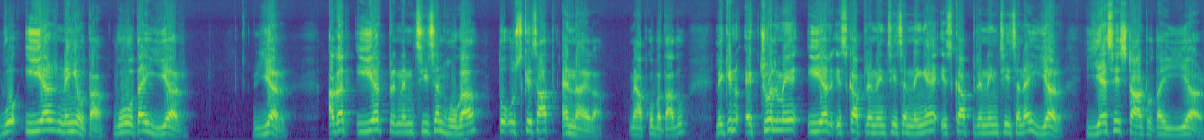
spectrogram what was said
वो ईयर नहीं होता। वो होता है ईयर ईयर अगर ईयर प्रोनाउंसिएशन होगा तो उसके साथ एन आएगा। मैं आपको बता दूँ। लेकिन एक्चुअल में ईयर इसका प्रोनाउंसिएशन नहीं है। इसका प्रोनाउंसिएशन है ईयर ये से स्टार्ट होता है ईयर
